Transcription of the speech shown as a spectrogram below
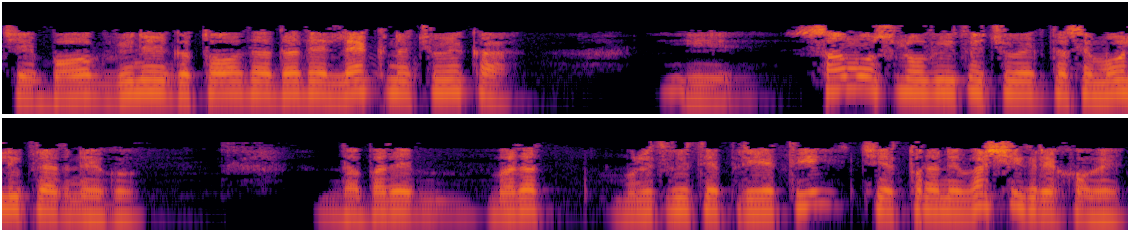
че Бог винаги е готов да даде лек на човека. И само условието човек да се моли пред него. Да бъде, бъдат молитвите прияти, че той не върши грехове.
